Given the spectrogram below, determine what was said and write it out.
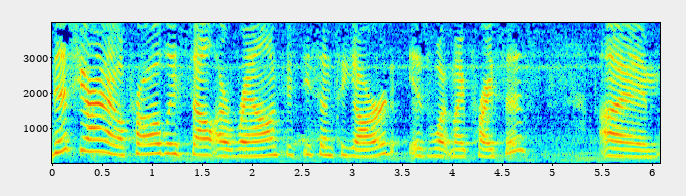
this yarn I will probably sell around 50 cents a yard is what my price is. Um,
